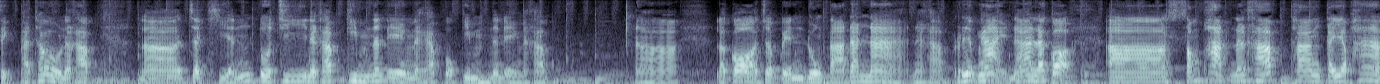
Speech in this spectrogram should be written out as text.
สิกแพทเทิลนะครับจะเขียนตัว G นะครับกิมนั่นเองนะครับโปรกิมนั่นเองนะครับแล้วก็จะเป็นดวงตาด้านหน้านะครับ เรียบง่ายนะแล้วก็สัมผัสนะครับทางกายภาพ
